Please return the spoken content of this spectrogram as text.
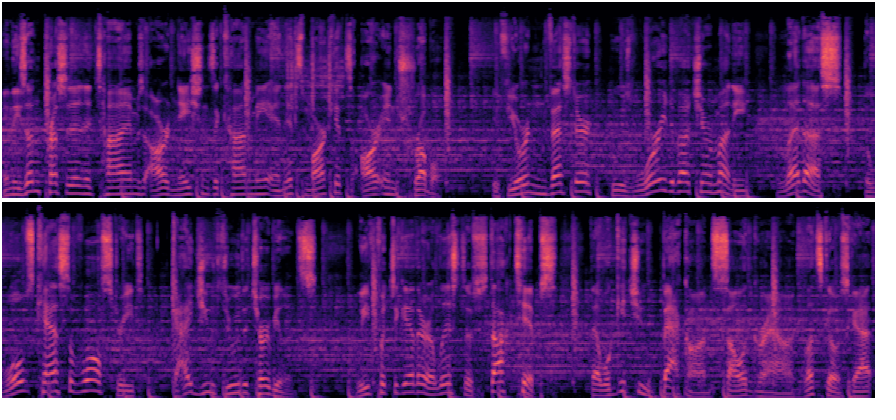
In these unprecedented times, our nation's economy and its markets are in trouble. If you're an investor who is worried about your money, let us, the Wolves Cast of Wall Street, guide you through the turbulence. we've put together a list of stock tips that will get you back on solid ground. Let's go, Scott.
